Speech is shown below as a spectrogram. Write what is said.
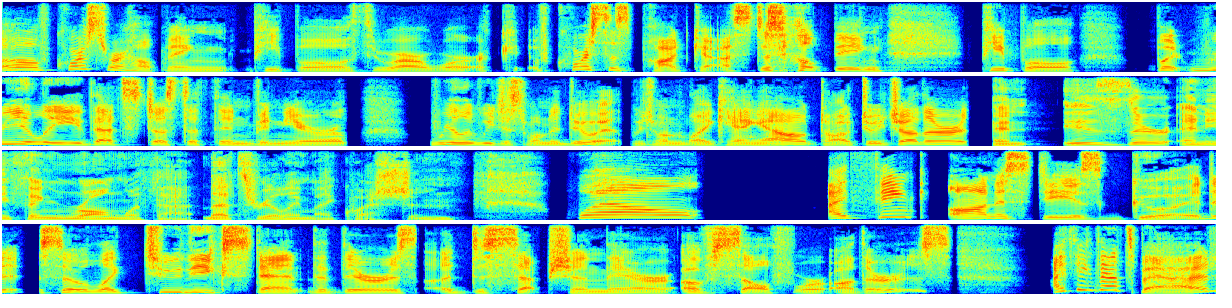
oh, of course we're helping people through our work. Of course this podcast is helping people. But really, that's just a thin veneer. Really, we just want to do it. We just want to like hang out, talk to each other. And is there anything wrong with that? That's really my question. Well, I think honesty is good. So, like, to the extent that there is a deception there of self or others, I think that's bad.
